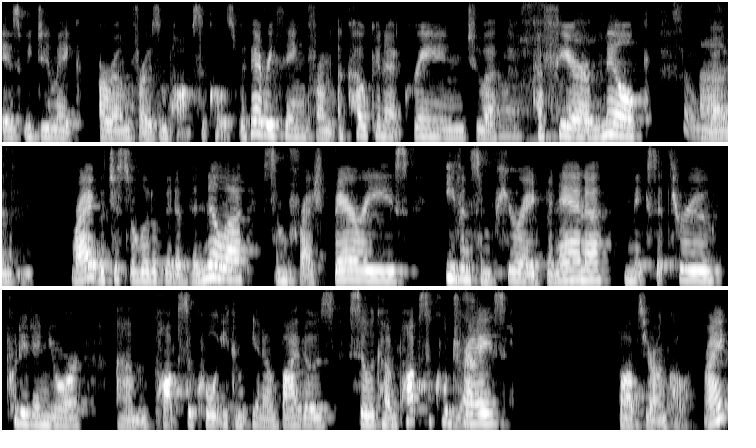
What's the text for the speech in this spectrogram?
is we do make our own frozen popsicles with everything from a coconut cream to a oh, kefir milk. So good. Um, right? With just a little bit of vanilla, some fresh berries, even some pureed banana, mix it through, put it in your um, popsicle. You can, you know, buy those silicone popsicle trays. Yeah. Bob's your uncle, right?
